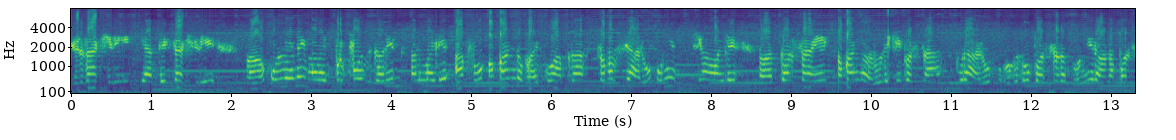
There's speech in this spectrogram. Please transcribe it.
हेर्दाखेरि त्यहाँ देख्दाखेरि उनले नै मलाई प्रपोज गरिन् अनि मैले आफू अपाङ्ग भएको आफ्ना समस्याहरू उनीसँग मैले दर्शाएँ। अपाङ्गहरूले कस्ता कुराहरू भोग्नुपर्छ र भोगिरहन पर्छ।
